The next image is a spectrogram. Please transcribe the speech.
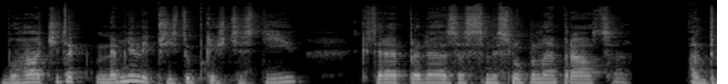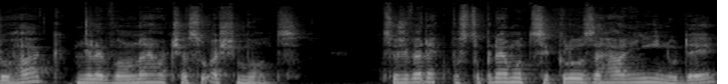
Boháči tak neměli přístup ke štěstí, které plyne ze smysluplné práce. A druhak měli volného času až moc, což vede k postupnému cyklu zahánění nudy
